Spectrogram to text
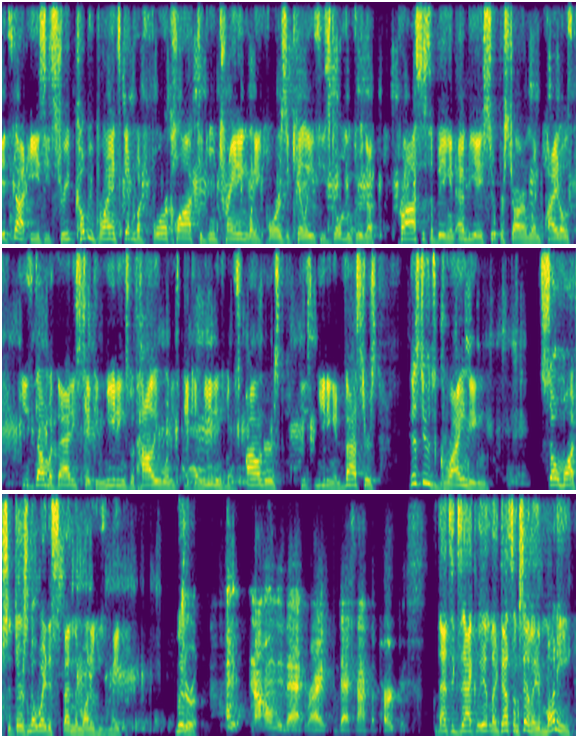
it's not easy street. Kobe Bryant's getting about four o'clock to do training when he tore his Achilles. He's going through the process of being an NBA superstar and win titles. He's done with that. He's taking meetings with Hollywood. He's taking meetings with his founders. He's meeting investors. This dude's grinding so much that there's no way to spend the money he's making. Literally. Not only that, right? That's not the purpose. That's exactly it. Like that's what I'm saying. Like money,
